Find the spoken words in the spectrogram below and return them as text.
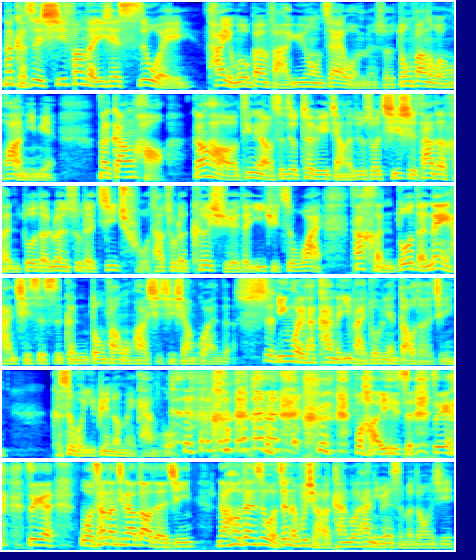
那可是西方的一些思维，他有没有办法运用在我们说东方的文化里面？那刚好。刚好听你老师就特别讲了，就是说，其实他的很多的论述的基础，他除了科学的依据之外，他很多的内涵其实是跟东方文化息息相关的，是因为他看了一百多遍《道德经》。可是我一遍都没看过，不好意思，这个这个我常常听到《道德经》，然后但是我真的不晓得看过它里面什么东西，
